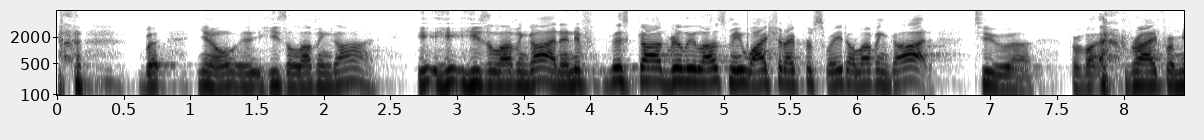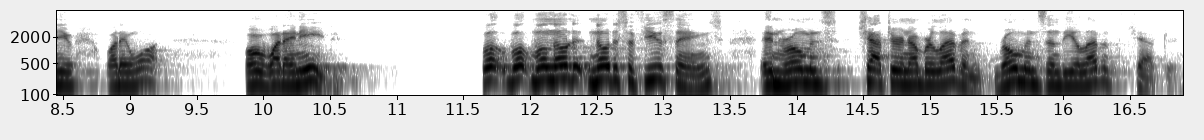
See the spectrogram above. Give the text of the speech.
but, you know, he's a loving God. He, he, he's a loving God. And if this God really loves me, why should I persuade a loving God to uh, provide, provide for me what I want? or what I need. Well, we'll notice a few things in Romans chapter number 11, Romans in the 11th chapter.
